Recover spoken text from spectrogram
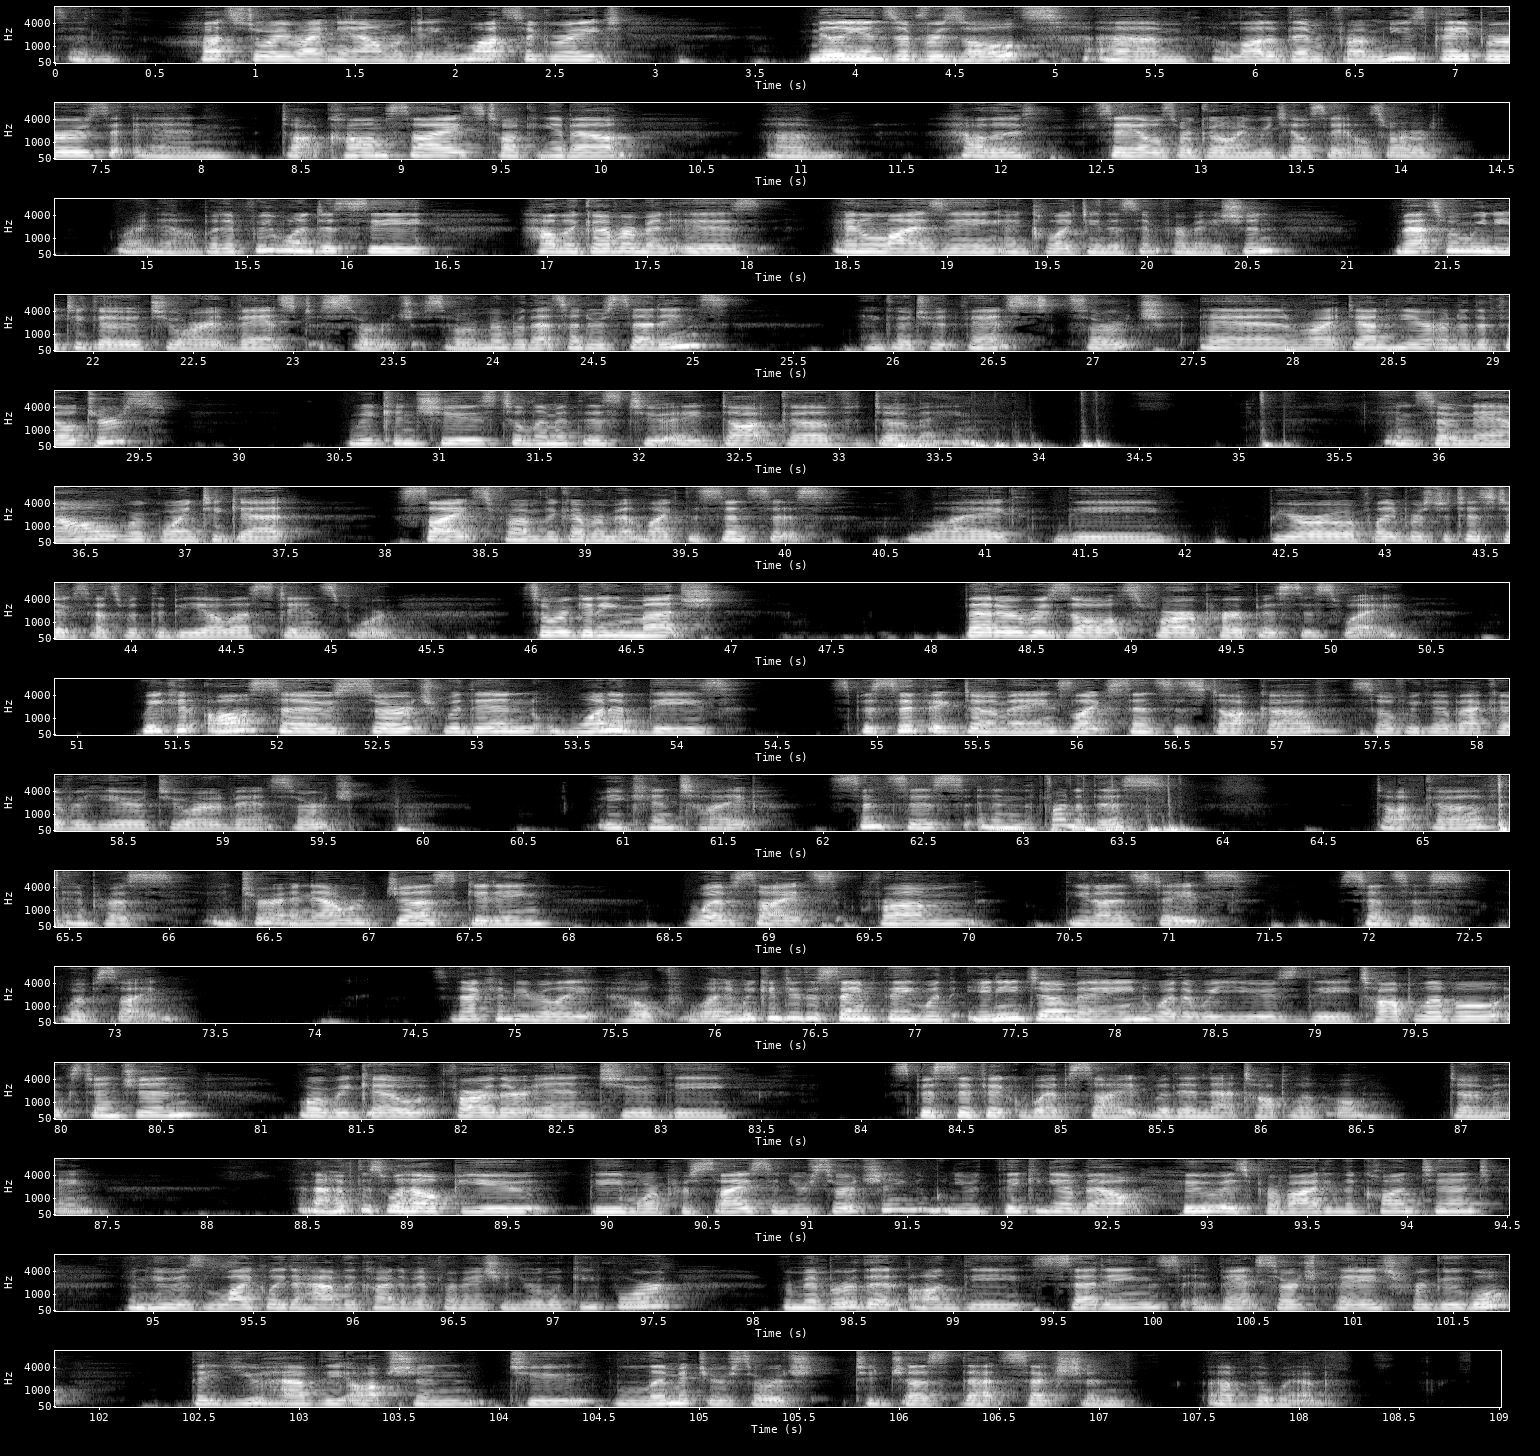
That's a hot story right now. We're getting lots of great millions of results, um, a lot of them from newspapers and .com sites talking about um, how the sales are going, retail sales are right now. But if we wanted to see how the government is analyzing and collecting this information, that's when we need to go to our advanced search. So remember that's under settings and go to advanced search and right down here under the filters, we can choose to limit this to a .gov domain. And so now we're going to get sites from the government like the census, like the Bureau of Labor Statistics. That's what the BLS stands for. So we're getting much better results for our purpose this way. We could also search within one of these specific domains like census.gov. So if we go back over here to our advanced search, we can type census in the front of this .gov and press enter. And now we're just getting websites from the United States Census website. So that can be really helpful. And we can do the same thing with any domain, whether we use the top level extension or we go farther into the specific website within that top level domain. And I hope this will help you be more precise in your searching when you're thinking about who is providing the content and who is likely to have the kind of information you're looking for. Remember that on the settings advanced search page for Google, that you have the option to limit your search to just that section of the web.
